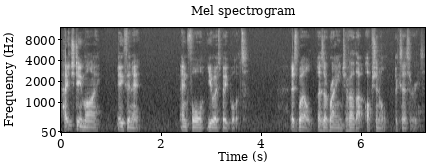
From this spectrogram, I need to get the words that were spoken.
HDMI, Ethernet and 4 USB ports as well as a range of other optional accessories.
